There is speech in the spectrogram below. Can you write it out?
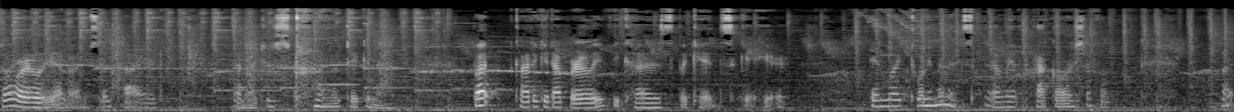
so early and I'm so tired. And I just want to take a nap. But gotta get up early because the kids get here in like 20 minutes and we have to pack all our stuff up. But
